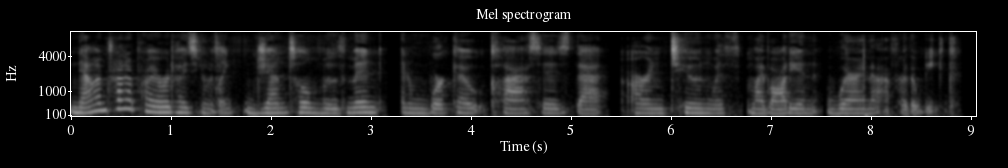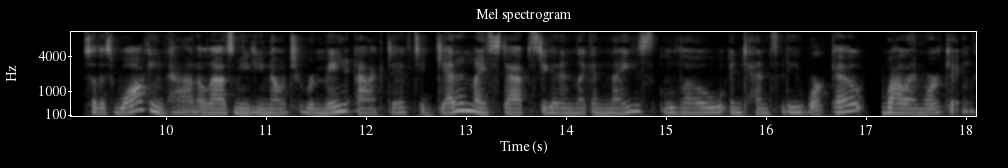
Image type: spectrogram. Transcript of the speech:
now I'm trying to prioritize, you know, like gentle movement and workout classes that are in tune with my body and where I'm at for the week. So this walking pad allows me, you know, to remain active, to get in my steps, to get in like a nice low intensity workout while I'm working.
